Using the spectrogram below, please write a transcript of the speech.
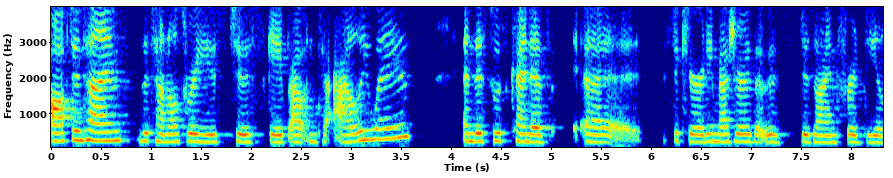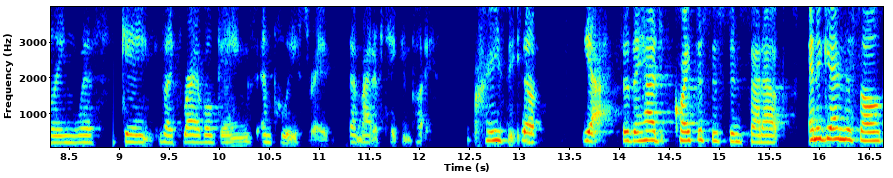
Oftentimes, the tunnels were used to escape out into alleyways, and this was kind of a security measure that was designed for dealing with gang, like rival gangs and police raids that might have taken place. Crazy. So, yeah, so they had quite the system set up. And again, this all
